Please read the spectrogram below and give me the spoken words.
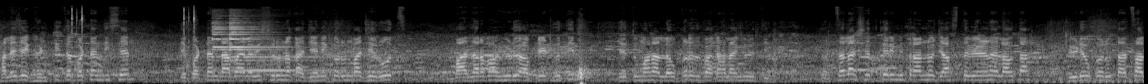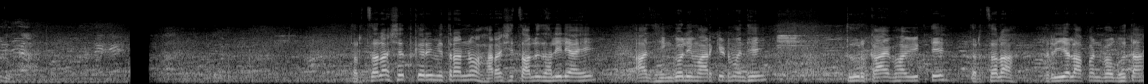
खाली जे घंटीचं बटन दिसेल ते बटन दाबायला विसरू नका जेणेकरून माझे रोज बाजारभाव व्हिडिओ अपडेट होतील. ते तुम्हाला लवकरच बघायला मिळतील. तर चला शेतकरी मित्रांनो जास्त वेळ न लावता व्हिडिओ करूता चालू. तर चला शेतकरी मित्रांनो हाराशी चालू झालेली आहे. आज हिंगोली मार्केटमध्ये तूर काय भाव विकते? तर चला रिअल आपण बघूता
